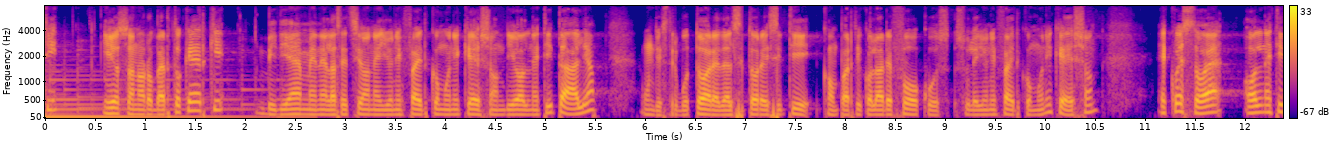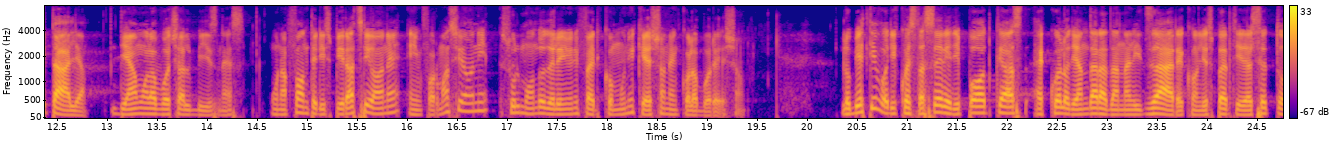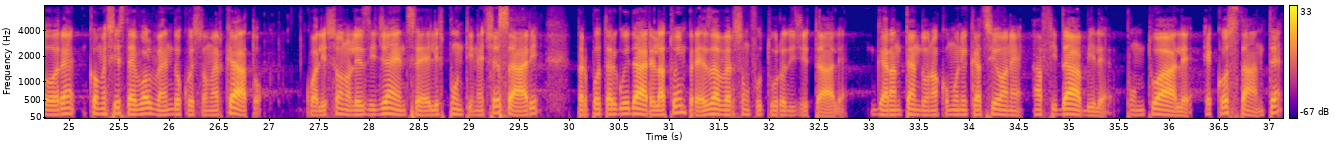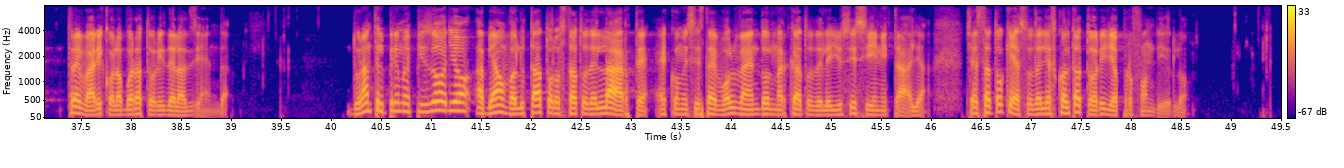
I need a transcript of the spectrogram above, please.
tutti, io sono Roberto Kerchi, BDM nella sezione Unified Communication di Allnet Italia, un distributore del settore ICT con particolare focus sulle Unified Communication, e questo è Allnet Italia, diamo la voce al business, una fonte di ispirazione e informazioni sul mondo delle Unified Communication and Collaboration. L'obiettivo di questa serie di podcast è quello di andare ad analizzare con gli esperti del settore come si sta evolvendo questo mercato, quali sono le esigenze e gli spunti necessari per poter guidare la tua impresa verso un futuro digitale, garantendo una comunicazione affidabile, puntuale e costante tra i vari collaboratori dell'azienda. Durante il primo episodio abbiamo valutato lo stato dell'arte e come si sta evolvendo il mercato delle UCC in Italia. Ci è stato chiesto dagli ascoltatori di approfondirlo.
